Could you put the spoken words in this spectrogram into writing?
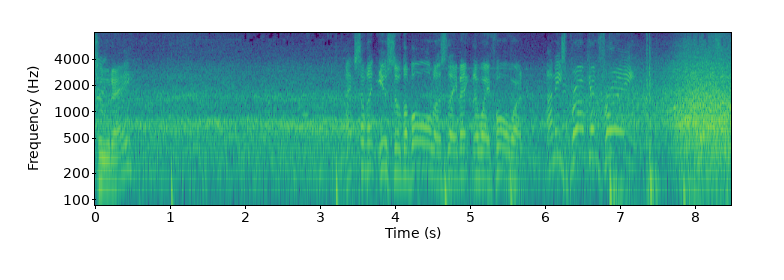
Toure. Excellent use of the ball as they make their way forward. And he's broken free. There's a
